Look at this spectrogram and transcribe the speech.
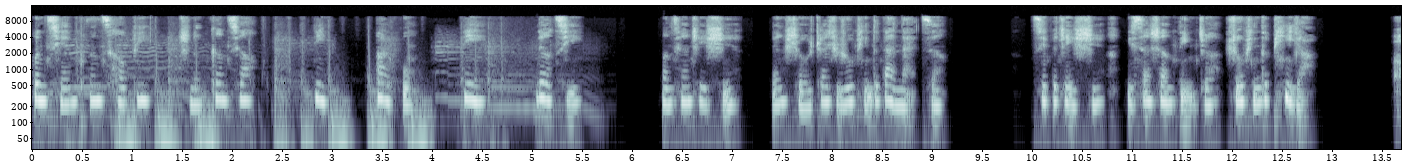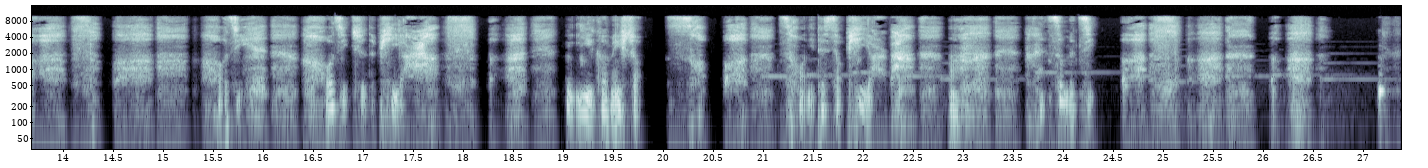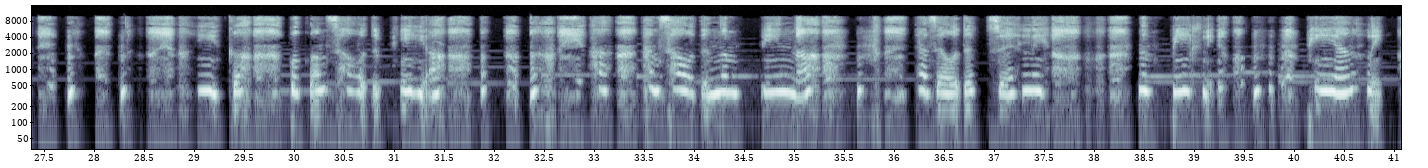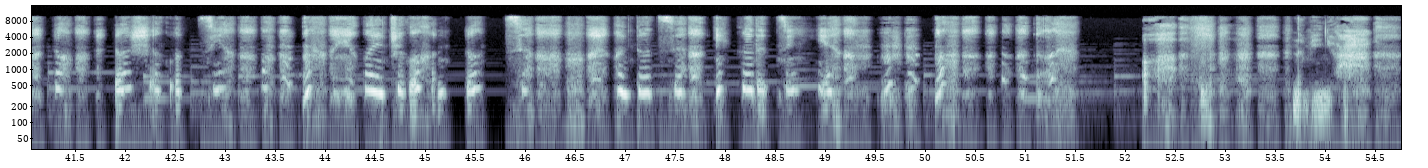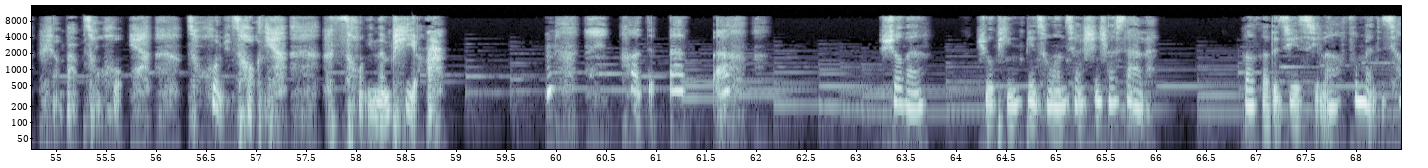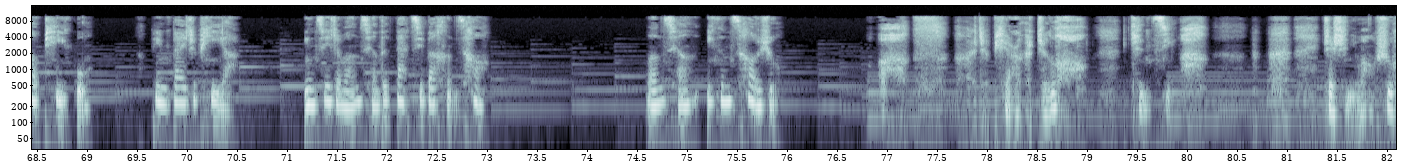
婚前不能操逼，只能刚交。第二部第六集，王强这时两手抓着如萍的大奶子，鸡巴这时也向上顶着如萍的屁眼。啊，好紧，好紧致的屁眼啊！你一个没少操，操你的小屁眼吧！啊，还这么紧在我的嘴里、嫩逼里、屁眼里都都射过精，我也吃过很多次，很多次一哥的经验。啊，嫩逼女儿，让爸爸从后面从后面操你，操你嫩屁眼儿！好的，爸爸。说完，如萍便从王强身上下来，高高的撅起了丰满的翘屁股，并掰着屁眼，迎接着王强的大鸡巴狠操。王强一根操入，啊，这屁眼可真好，真紧啊！这是你王叔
